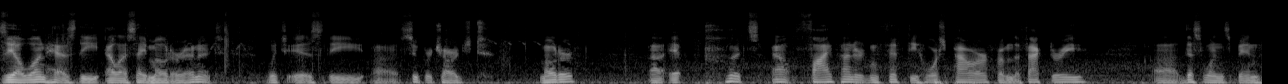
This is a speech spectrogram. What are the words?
ZL1 has the LSA motor in it, which is the uh, supercharged motor. Uh, it puts out 550 horsepower from the factory. Uh, this one's been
